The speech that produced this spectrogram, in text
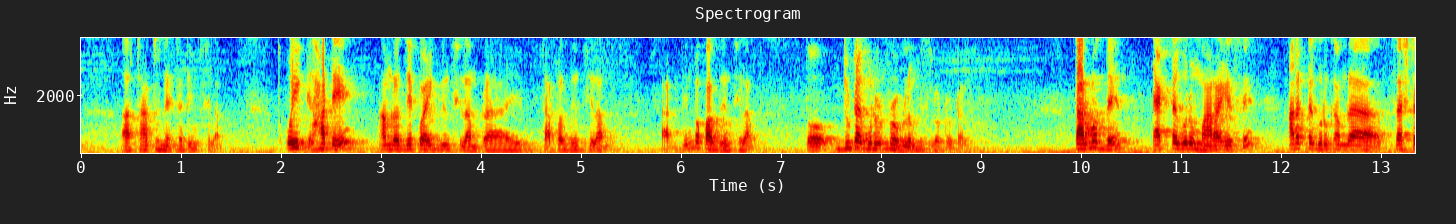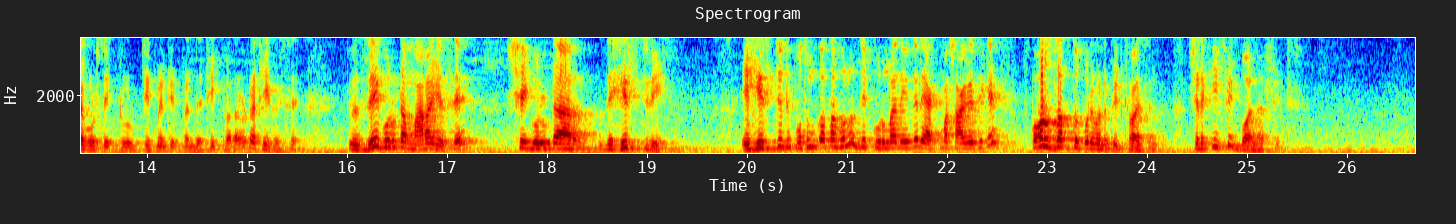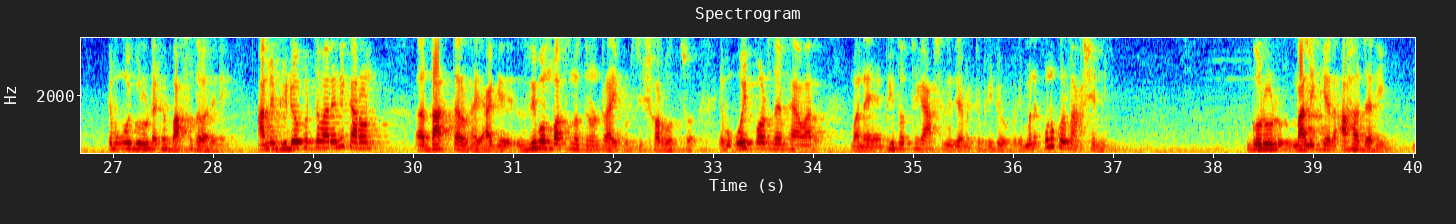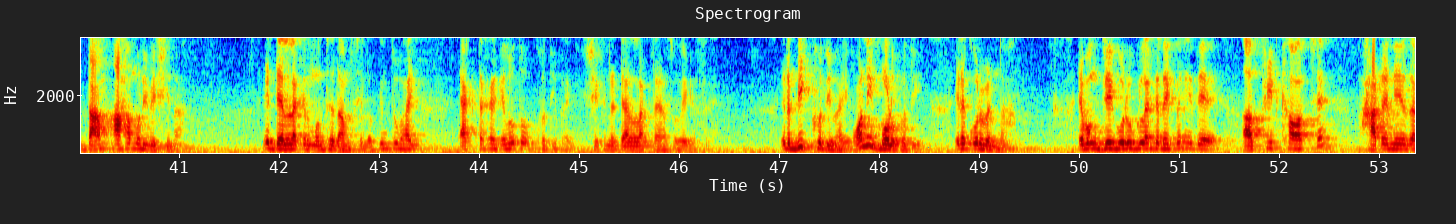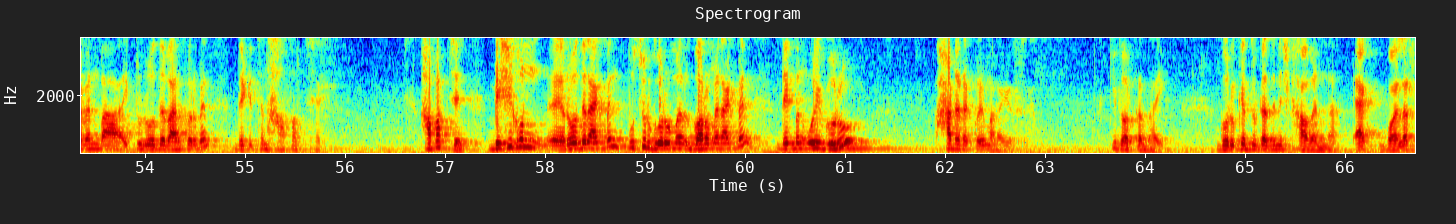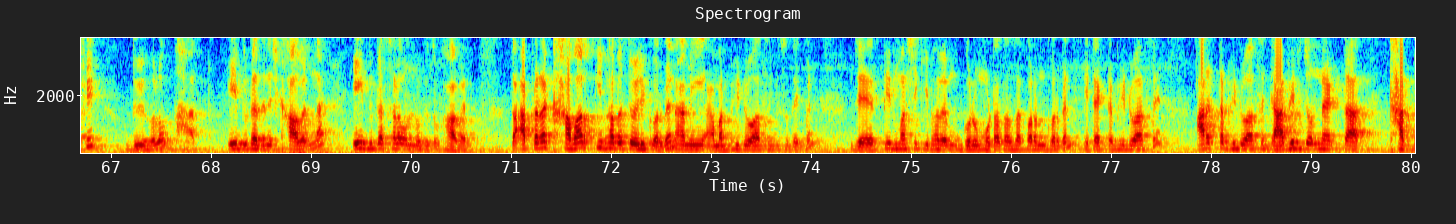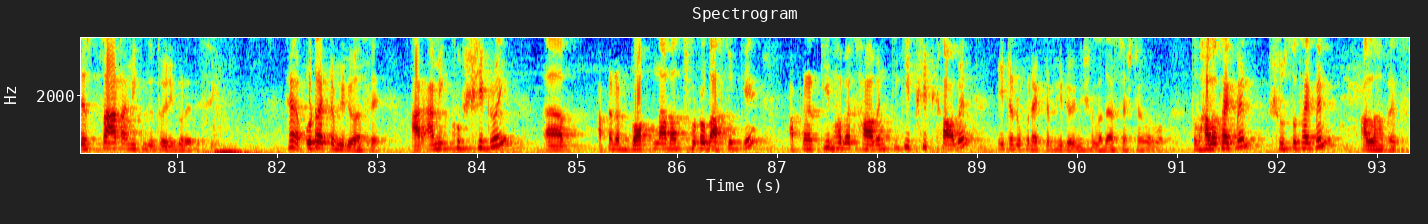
আর চারজনের একটা টিম ছিলাম। ওই হাটে আমরা যে কয়েকদিন ছিলাম, প্রায় চার পাঁচ দিন ছিলাম, চার দিন বা পাঁচ দিন ছিলাম, তো দুটা গরুর প্রবলেম হয়েছিল টোটাল তার মধ্যে একটা গরু মারা গেছে আর একটা গরুকে আমরা চেষ্টা করছি একটু ট্রিটমেন্ট ট্রিটমেন্ট দিয়ে ঠিক করার, ওটা ঠিক হয়েছে। কিন্তু যে গরুটা মারা গেছে, সেই গরুটার যে হিস্ট্রি এই হিস্ট্রির প্রথম কথা হলো যে কুরবানি ঈদের এক মাস আগে থেকে পর্যাপ্ত পরিমাণে ফিট খাওয়াইছেন। সেটা কি ফিট ব্রয়লার ফিট এবং ওই গরুটাকে বাঁচাতে পারিনি। আমি ভিডিও করতে পারিনি, কারণ ডাক্তার ভাই, আগে জীবন বাঁচানোর জন্য ট্রাই করছি সর্বোচ্চ। এবং ওই পর্যায়ে ভাই আমার মানে ভিতর থেকে আসেনি যে আমি একটা ভিডিও করি। মানে কোনো কর্মে আসেনি। গরুর মালিকের আহাজারি। দাম আহামরি বেশি না। এই দেড় লাখের মধ্যে দাম ছিল। কিন্তু ভাই, এক টাকা গেলেও তো ক্ষতি ভাই। সেখানে দেড় লাখ টাকা চলে গেছে। এটা বিগ ক্ষতি ভাই, অনেক বড় ক্ষতি। এটা করবেন না। এবং যে গরুগুলোকে দেখবেন, এই যে ফিট খাওয়াচ্ছে, হাটে নিয়ে যাবেন বা একটু রোদে বার করবেন, দেখেছেন হাঁপাচ্ছে। হাঁপাচ্ছে। বেশিক্ষণ রোদে রাখবেন, প্রচুর গরমে গরমে রাখবেন, দেখবেন ওই গরু হার্ট অ্যাটাক করে মারা গেছে। কি দরকার ভাই? গরুকে দুটা জিনিস খাওয়াবেন না। এক, ব্রয়লার ফিড, দুই হলো ভাত। এই দুটা জিনিস খাওয়াবেন না, এই দুটা ছাড়া অন্য কিছু খাওয়াবেন। তো আপনারা খাবার কীভাবে তৈরি করবেন? আমি আমার ভিডিও আছে কিছু দেখবেন, যে তিন মাসে কীভাবে গরু মোটা তাজাকরণ করবেন, এটা একটা ভিডিও আছে। আরেকটা ভিডিও আছে, গাভীর জন্য একটা খাদ্যের চাট আমি কিন্তু তৈরি করে দিছি। হ্যাঁ ওটা একটা ভিডিও আছে। আর আমি খুব শীঘ্রই আপনারা বকনা বা ছোট বাসুকে আপনারা কীভাবে খাওয়াবেন, কি কি ফিট খাওয়াবেন, এটার উপরে একটা ভিডিও ইনশাল্লাহ দেওয়ার চেষ্টা করব। তো ভালো থাকবেন, সুস্থ থাকবেন, আল্লাহ হাফেজ।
